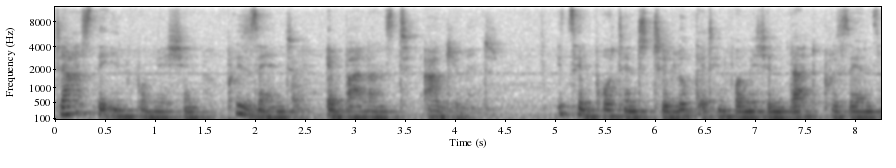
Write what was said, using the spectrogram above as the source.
does the information present a balanced argument? It's important to look at information that presents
